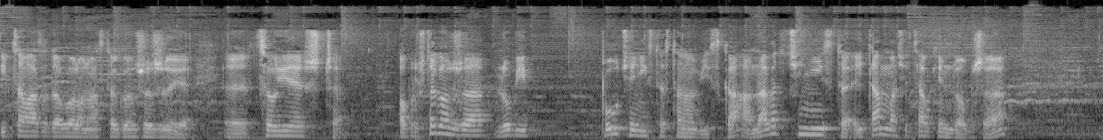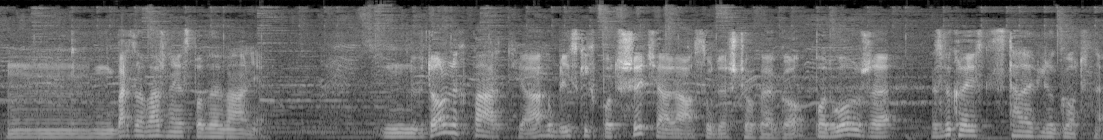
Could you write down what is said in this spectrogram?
i cała zadowolona z tego, że żyje. E, Co jeszcze? Oprócz tego, że lubi półcieniste stanowiska, a nawet cieniste i tam ma się całkiem dobrze, mm, bardzo ważne jest polewanie. Mm, W dolnych partiach, bliskich podszycia lasu deszczowego, podłoże zwykle jest stale wilgotne.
